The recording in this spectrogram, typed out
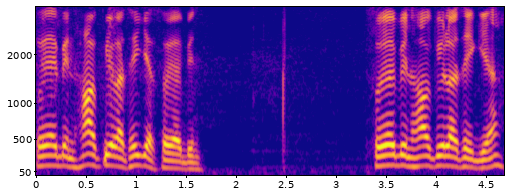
સોયાબીન હાવ પીળા થઈ ગયા, સોયાબીન. સોયાબીન હાવ પીળા થઈ ગયા.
